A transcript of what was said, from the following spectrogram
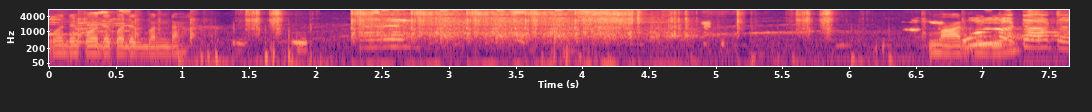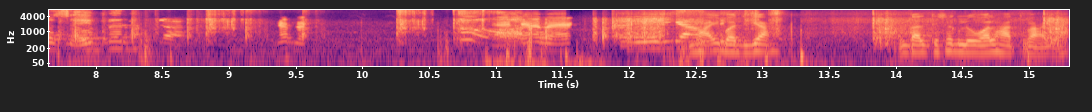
वो देखो देखो देख बंदा। मार भी दिया। हटा हटा सही बैठ भाई बच गया। गलती से ग्लोबल हाथ में आ गया।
